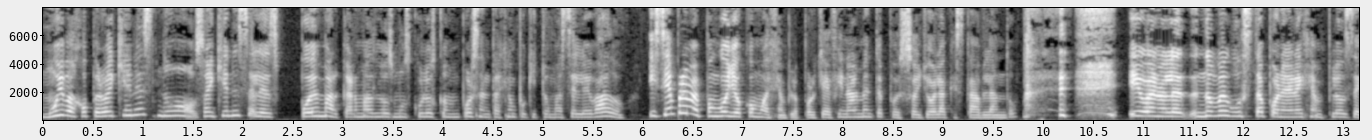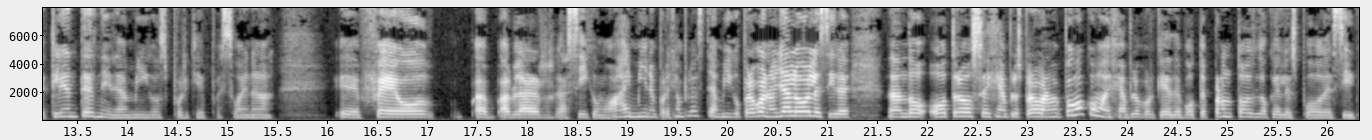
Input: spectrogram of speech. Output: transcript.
muy bajo, pero hay quienes no, o sea, hay quienes se les pueden marcar más los músculos con un porcentaje un poquito más elevado. Y siempre me pongo yo como ejemplo, porque finalmente pues soy yo la que está hablando. y bueno, no me gusta poner ejemplos de clientes ni de amigos porque pues suena eh, feo hablar así como, ay, miren, por ejemplo, este amigo. Pero bueno, ya luego les iré dando otros ejemplos. Pero bueno, me pongo como ejemplo porque de bote pronto es lo que les puedo decir.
